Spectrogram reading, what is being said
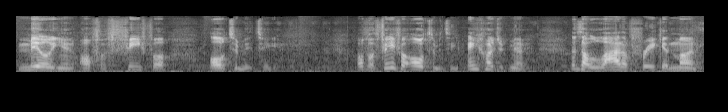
million off of FIFA Ultimate Team. Off of FIFA Ultimate Team, 800 million. That's a lot of freaking money.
